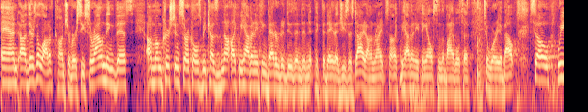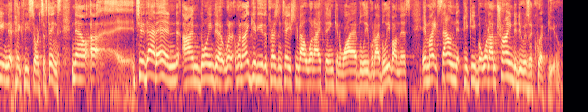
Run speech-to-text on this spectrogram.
And uh, there's a lot of controversy surrounding this among Christian circles because not like we have anything better to do than to nitpick the day that Jesus died on, right? It's not like we have anything else in the Bible to, to worry about. So we nitpick these sorts of things. Now, uh, to that end, I'm going to, when, when I give you the presentation about what I think and why I believe what I believe on this, it might sound nitpicky, but what I'm trying to do is equip you.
